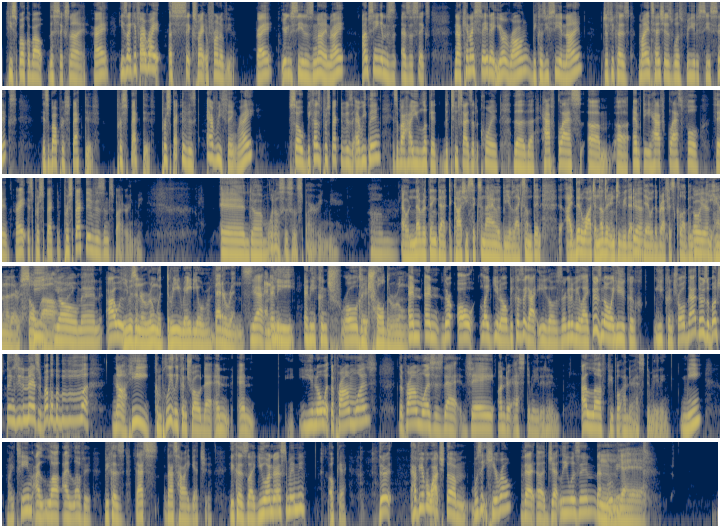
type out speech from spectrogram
he spoke about the six nine right? He's like if i write a six right in front of you right you're gonna see it as a nine right? I'm seeing it as, as a six. Now can i say that you're wrong because you see a nine? Just because my intentions was for you to see a six? It's about perspective. Perspective. Perspective is everything right so because perspective is everything, it's about how you look at the two sides of the coin, the the half glass um uh empty, half glass full thing, right? It's perspective. Perspective is inspiring me. And um what else is inspiring me? Um I would never think that Tekashi Six Nine would be like something. I did watch another interview that Yeah. he did with the Breakfast Club, and Oh, like, yeah. he handled it so he, well. yo man, I was He was in a room with three radio veterans. yeah, and, and he, he and he controlled it. controlled the room. and and they're all like you know because they got egos they're gonna be like there's no way he could he controlled that there's a bunch of things he didn't answer blah blah blah blah blah, blah. nah he completely controlled that and and you know what the problem was the problem was is that they underestimated him. I love people underestimating me my team. I love i love it because that's that's how i get you. Because like you underestimate me? Okay. There have you ever watched um was it hero that uh jet li was in that Mm, movie? yeah, yeah, yeah.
